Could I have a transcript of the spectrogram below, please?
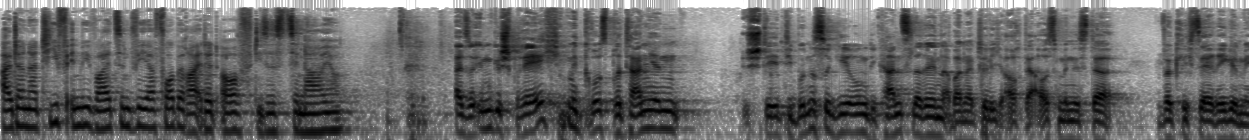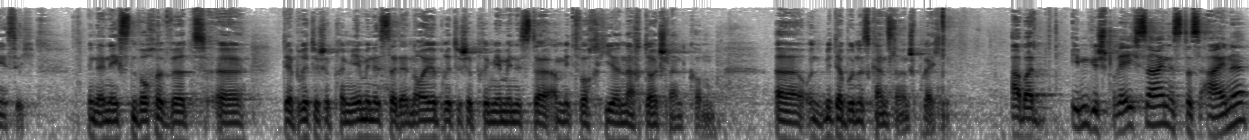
alternativ, inwieweit sind wir vorbereitet auf dieses Szenario? Also im Gespräch mit Großbritannien steht die Bundesregierung, die Kanzlerin, aber natürlich auch der Außenminister wirklich sehr regelmäßig. In der nächsten Woche wird äh, der britische Premierminister, der neue britische Premierminister am Mittwoch hier nach Deutschland kommen äh, und mit der Bundeskanzlerin sprechen. Aber im Gespräch sein ist das eine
